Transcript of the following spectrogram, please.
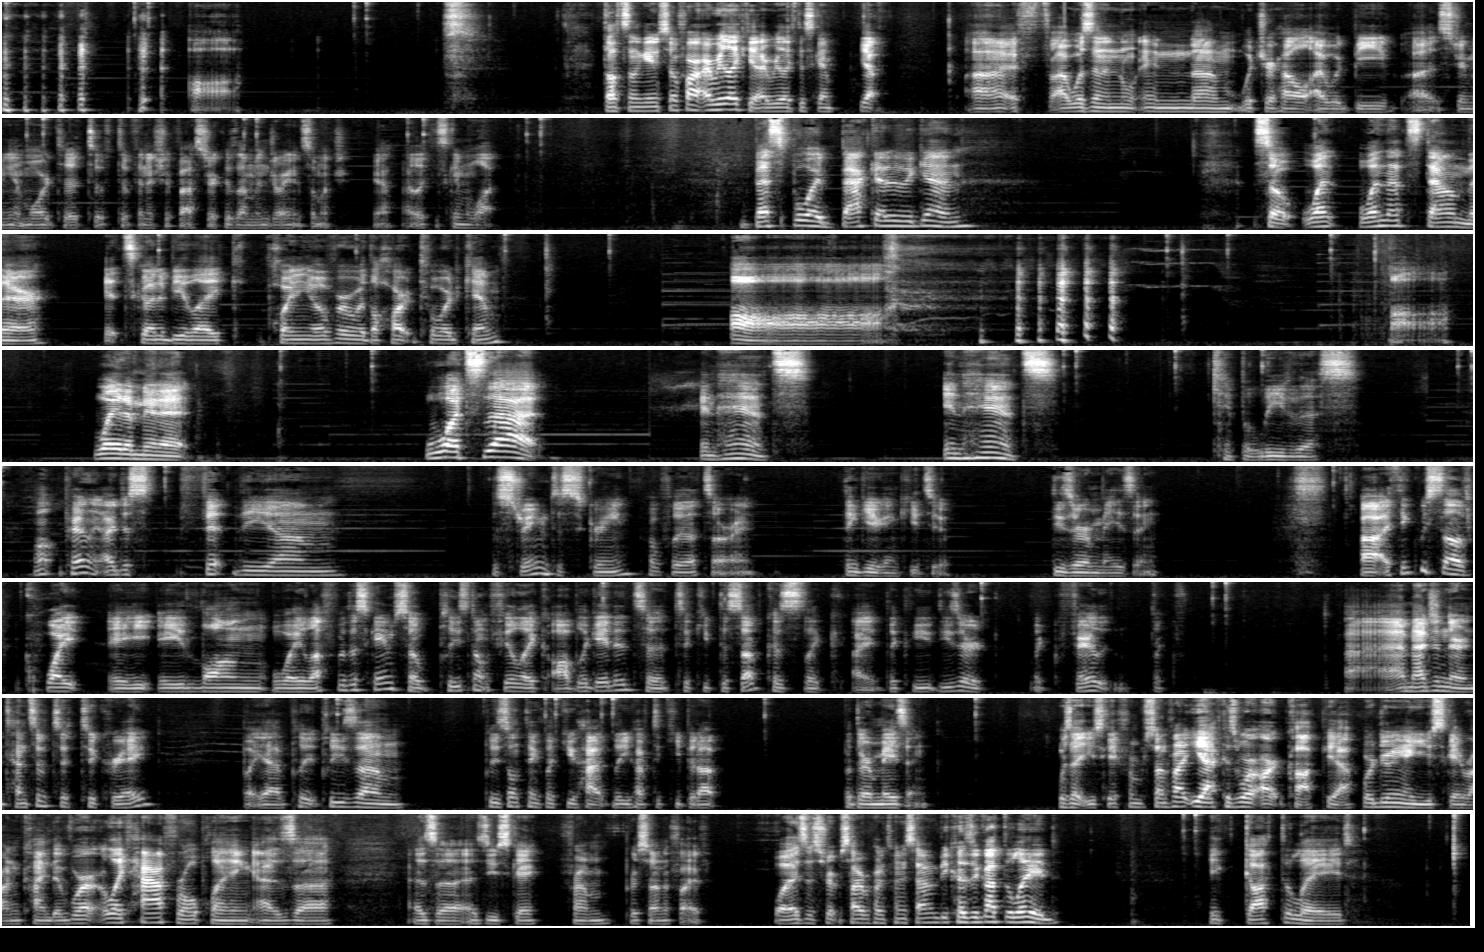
Aw. Thoughts on the game so far? I really like it. I really like this game. Yeah. Uh, if I wasn't in, in um, Witcher Hell, I would be uh, streaming it more to, to, to finish it faster because I'm enjoying it so much. Yeah, I like this game a lot. Best boy back at it again. So when when that's down there, it's going to be like pointing over with a heart toward Kim. Aww. Aww. Wait a minute. What's that? Enhance. Enhance. Can't believe this. Well, apparently I just fit the um the stream to screen. Hopefully that's alright. Thank you again, Q2. These are amazing. Uh, I think we still have quite a, a long way left with this game, so please don't feel like obligated to, to keep this up because like I like these are like fairly like I imagine they're intensive to, to create, but yeah, please please um please don't think like you have you have to keep it up, but they're amazing. Was that Yusuke from Persona 5? Yeah, because we're art cop. Yeah, we're doing a Yusuke run kind of. We're like half role playing as uh as uh as Yusuke from Persona 5. Why is this Cyberpunk 27? Because it got delayed. It got delayed.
